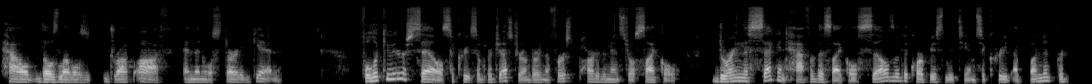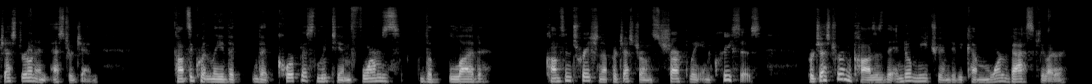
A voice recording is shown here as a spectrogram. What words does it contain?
how those levels drop off and then will start again. Follicular cells secrete some progesterone during the first part of the menstrual cycle. During the second half of the cycle, cells of the corpus luteum secrete abundant progesterone and estrogen. Consequently, the, the corpus luteum forms the blood concentration of progesterone sharply increases. Progesterone causes the endometrium to become more vascular.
